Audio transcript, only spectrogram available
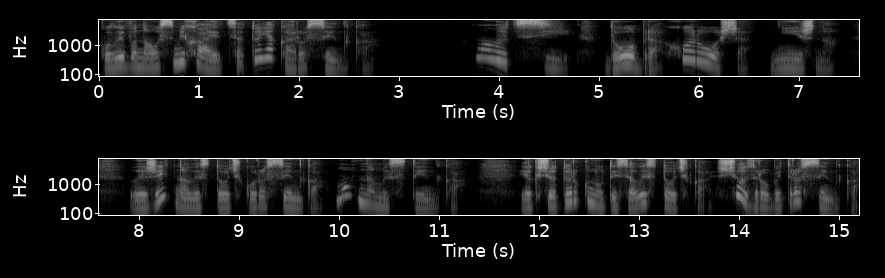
Коли вона усміхається, то яка росинка? Молодці, добра, хороша, ніжна. Лежить на листочку росинка, мов намистинка. Якщо торкнутися листочка, що зробить росинка?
